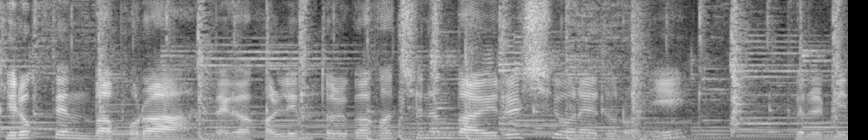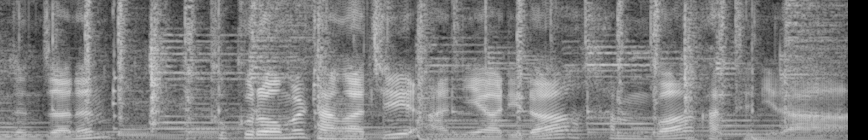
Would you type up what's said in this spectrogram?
기록된 바 보라 내가 걸림돌과 거치는 바위를 시온에 두노니 그를 믿는 자는 부끄러움을 당하지 아니하리라 함과 같으니라.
